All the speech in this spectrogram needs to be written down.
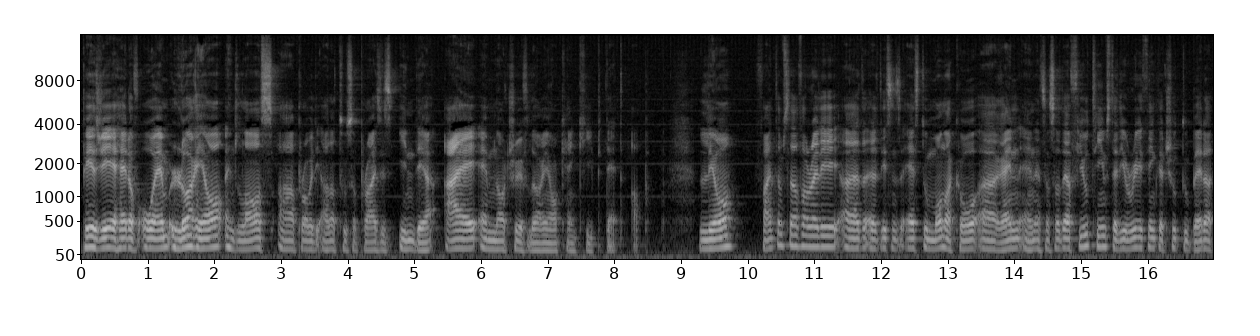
PSG ahead of OM, Lorient and Lens are probably the other two surprises in there. I am not sure if Lorient can keep that up. Lyon find themselves already at a distance as to Monaco, uh, Rennes, and so, so there are a few teams that you really think that should do better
